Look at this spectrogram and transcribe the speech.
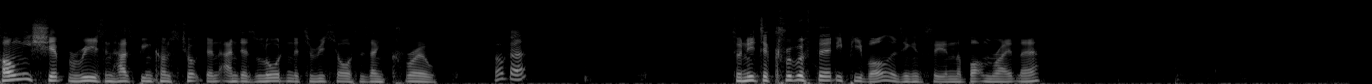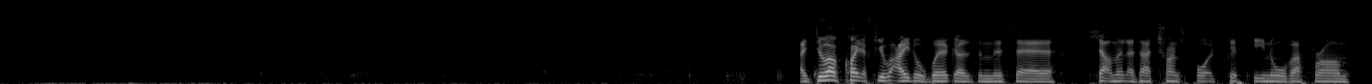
Colony ship Reason has been constructed and is loading its resources and crew. Okay. So it needs a crew of 30 people, as you can see in the bottom right there. I do have quite a few idle workers in this uh, settlement as I transported 15 over from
